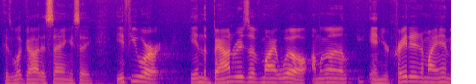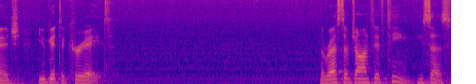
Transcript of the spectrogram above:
Because what God is saying, is saying, if you are in the boundaries of my will, I'm going to, and you're created in my image, you get to create. The rest of John 15, He says,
